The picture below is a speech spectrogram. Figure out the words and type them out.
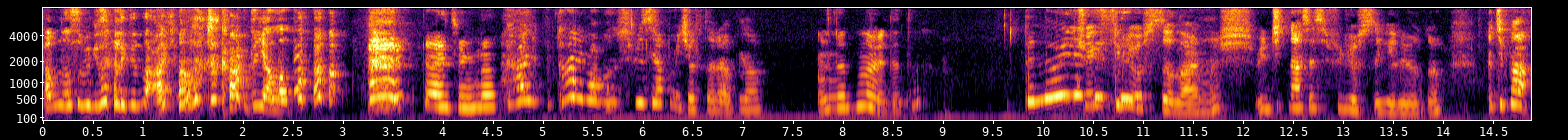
Ama nasıl bir güzellik dedi ayağını çıkardı yaladı. Gerçekten. Galiba, galiba bana sürpriz yapmayacaklar abla. Neden öyle dedin? Çünkü Filyos'talarmış. Cidden sesi Filyos'ta geliyordu. Acaba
